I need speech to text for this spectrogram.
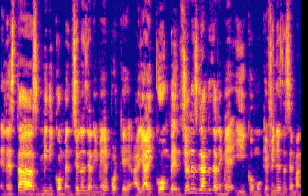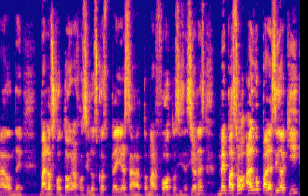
en estas mini convenciones de anime, porque allá hay convenciones grandes de anime y como que fines de semana donde van los fotógrafos y los cosplayers a tomar fotos y sesiones. Me pasó algo parecido aquí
